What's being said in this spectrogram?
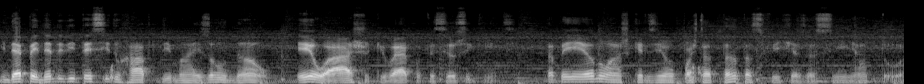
Independente de ter sido rápido demais ou não, eu acho que vai acontecer o seguinte. Também eu não acho que eles iam postar tantas fichas assim à toa.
